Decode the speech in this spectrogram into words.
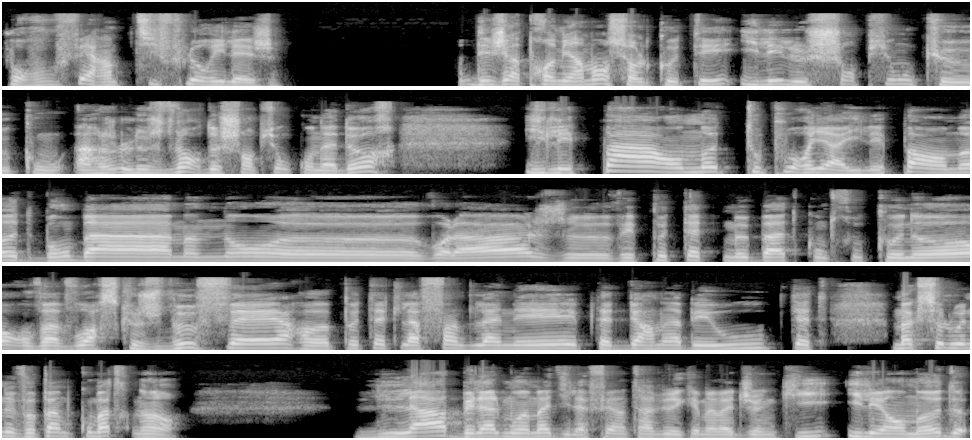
pour vous faire un petit florilège, Déjà, premièrement, sur le côté, il est le champion que, un- le genre de champion qu'on adore. Il est pas en mode Topuria. Il est pas en mode bon bah maintenant euh, voilà, je vais peut-être me battre contre Connor. On va voir ce que je veux faire. euh, peut-être la fin de l'année, peut-être Bernabeu, peut-être Max Holloway ne veut pas me combattre. Non, non. Là, Belal Mohamed, il a fait interview avec MMA Junkie. Il est en mode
